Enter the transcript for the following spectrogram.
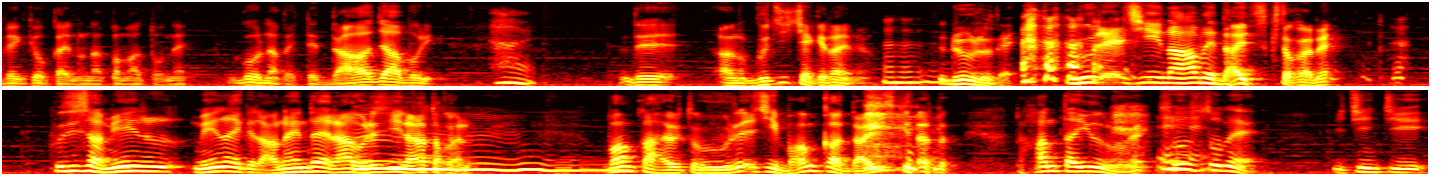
勉強会の仲間とねゴールなんか行ってダージャーぶり、はい、であの愚痴っちゃいけないのよ。ルールで。嬉しいな雨大好きとかね。富士山見える見えないけどあの辺だよな嬉しいなとかねバンカー入ると嬉しい。バンカー大好きなんだ。反対言うのね、えー、そうするとね一日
